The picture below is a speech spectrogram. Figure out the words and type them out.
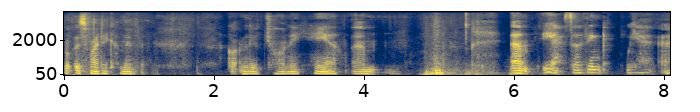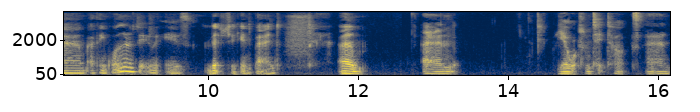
Not this Friday coming, but I've got a little Charlie here. Um, um, yeah. So I think we ha- um, I think what I'm gonna do is literally get to bed, um, and yeah, watch some TikToks and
